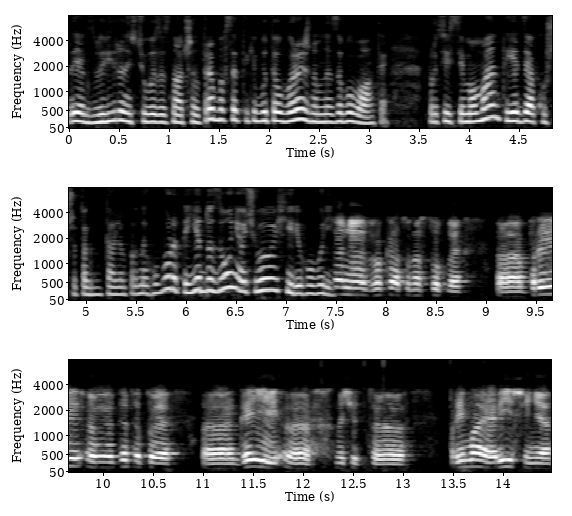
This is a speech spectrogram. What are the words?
як з довіреністю ви зазначили, треба все-таки бути обережним, не забувати про ці всі моменти. Я дякую, що так детально про них говорите. Є додзвонювач, ви в ефірі говоріть. Питання адвокату наступне. При е, ДТП е, ГАІ е, значить, приймає рішення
